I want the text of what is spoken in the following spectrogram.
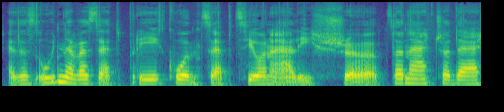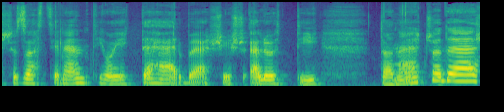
ez az úgynevezett prékoncepcionális tanácsadás, ez azt jelenti, hogy egy teherbeesés előtti tanácsadás,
